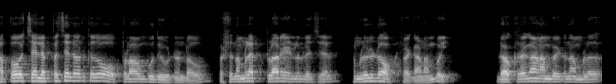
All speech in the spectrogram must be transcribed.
അപ്പോൾ ചിലപ്പോൾ ചിലവർക്ക് അത് ഓപ്പൺ ആവാൻ ബുദ്ധിമുട്ടുണ്ടാവും. പക്ഷെ നമ്മൾ എപ്പോഴും അറിയേണ്ടതെന്ന് വെച്ചാൽ നമ്മളൊരു ഡോക്ടറെ കാണാൻ പോയി. ഡോക്ടറെ കാണാൻ പോയിട്ട് നമ്മൾ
